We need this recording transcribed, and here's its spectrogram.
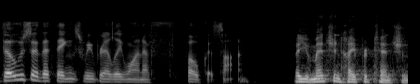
those are the things we really want to focus on. You mentioned hypertension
